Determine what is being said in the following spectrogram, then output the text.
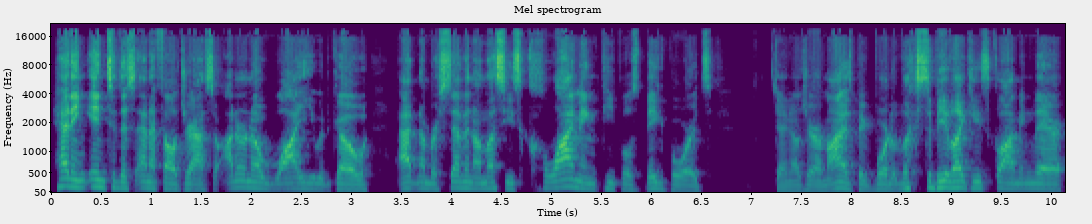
heading into this NFL draft. So I don't know why he would go at number seven unless he's climbing people's big boards. Daniel Jeremiah's big board. It looks to be like he's climbing there.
